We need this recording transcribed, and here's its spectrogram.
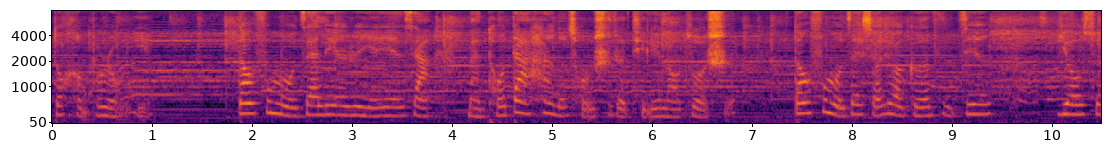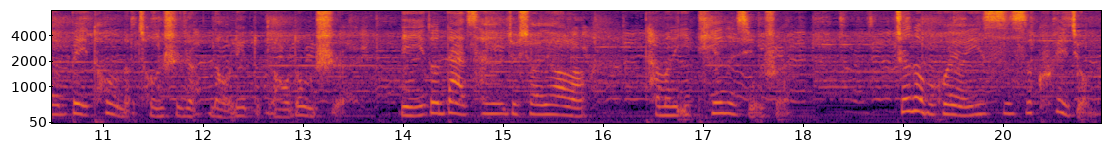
都很不容易。当父母在烈日炎炎下满头大汗地从事着体力劳作时，当父母在小小格子间腰酸背痛地从事着脑力劳动时，你一顿大餐就消掉了他们一天的薪水，真的不会有一丝丝愧疚吗？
